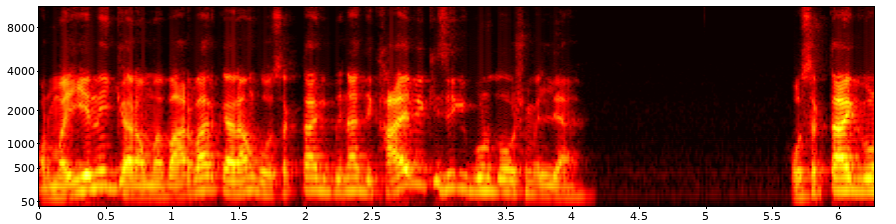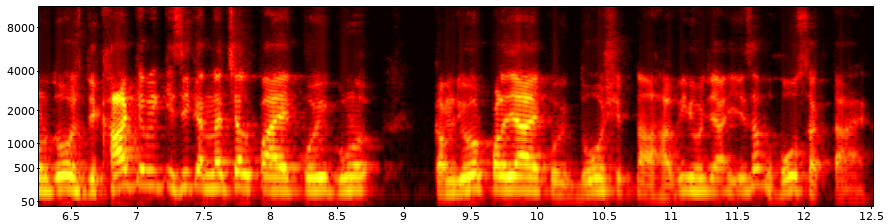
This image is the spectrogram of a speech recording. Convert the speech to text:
और मैं ये नहीं कह रहा हूँ, मैं बार बार कह रहा हूँ, हो सकता है कि बिना दिखाए भी किसी की गुण दोष मिल जाए। हो सकता है कि गुण दोष दिखा के भी किसी का न चल पाए, कोई गुण कमज़ोर पड़ जाए, कोई दोष इतना हावी हो जाए, ये सब हो सकता है।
